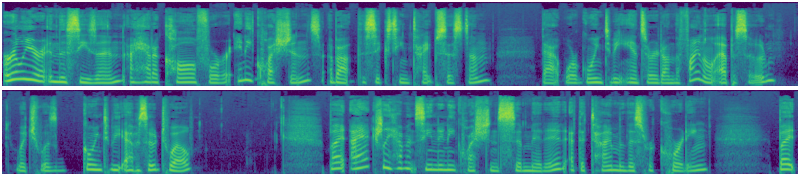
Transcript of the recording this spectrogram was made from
earlier in the season, I had a call for any questions about the 16 type system that were going to be answered on the final episode, which was going to be episode 12. But I actually haven't seen any questions submitted at the time of this recording, but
